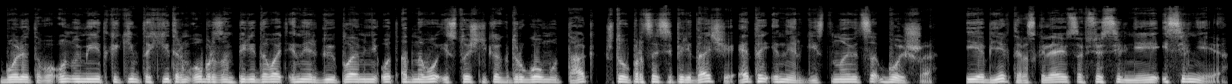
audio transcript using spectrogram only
Более того, он умеет каким-то хитрым образом передавать энергию пламени от одного источника к другому так, что в процессе передачи этой энергии становится больше, и объекты раскаляются все сильнее и сильнее.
